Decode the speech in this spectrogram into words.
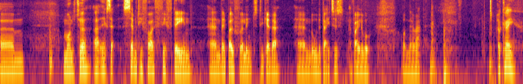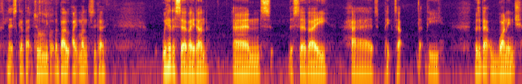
um, monitor, I think it's 7515 and they both are linked together and all the data's available on their app. Okay, let's go back to when we got the boat eight months ago. We had a survey done, and the survey had picked up that the there was about one inch,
